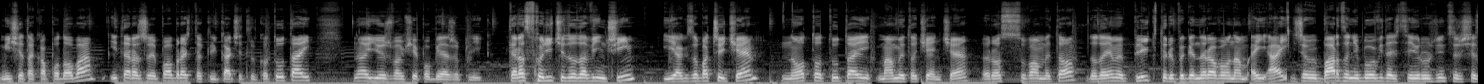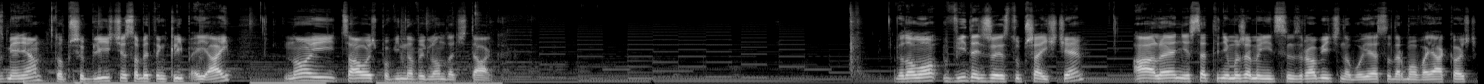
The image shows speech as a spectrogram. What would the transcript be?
mi się taka podoba. I teraz, żeby pobrać, to klikacie tylko tutaj, no i już wam się pobierze plik. Teraz wchodzicie do DaVinci i jak zobaczycie, no to tutaj mamy to cięcie, rozsuwamy to, dodajemy plik, który wygenerował nam AI. I żeby bardzo nie było widać tej różnicy, że się zmienia, to przybliżcie sobie ten klip AI, no i całość powinna wyglądać tak. Wiadomo, widać, że jest tu przejście, ale niestety nie możemy nic z tym zrobić, no bo jest to darmowa jakość.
